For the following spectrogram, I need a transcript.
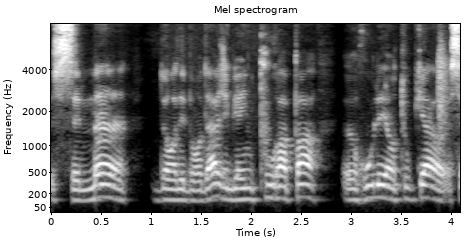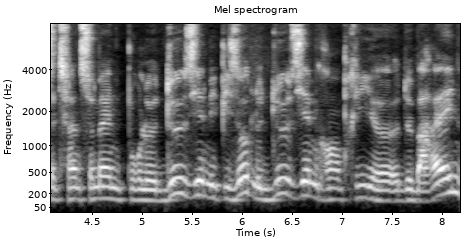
ses mains dans des bandages, eh bien, il ne pourra pas rouler en tout cas euh, cette fin de semaine pour le deuxième épisode, le deuxième Grand Prix euh, de Bahreïn,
